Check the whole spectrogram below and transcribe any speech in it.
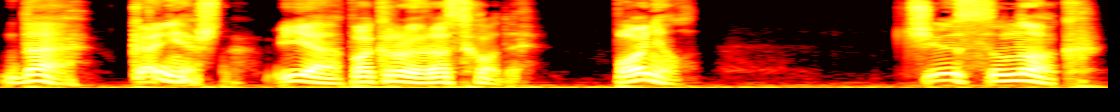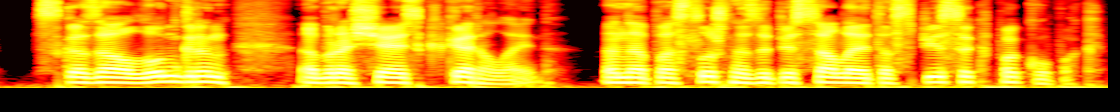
Да, конечно, я покрою расходы. Понял?» «Чеснок», — сказал Лунгрен, обращаясь к Кэролайн. Она послушно записала это в список покупок.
